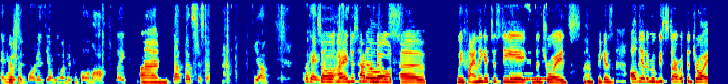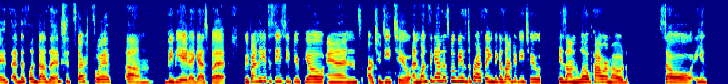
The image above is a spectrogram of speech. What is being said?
and For Harrison sure. Ford is the only one who can pull him off. Like Um. that that's just it. Yeah. Okay. So I just have the note of we finally get to see the droids because all the other movies start with the droids and this one doesn't. It starts with um BB-8, I guess, but we finally get to see C-3PO and R2D2. And once again, this movie is depressing because R2D2 is on low power mode, so he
